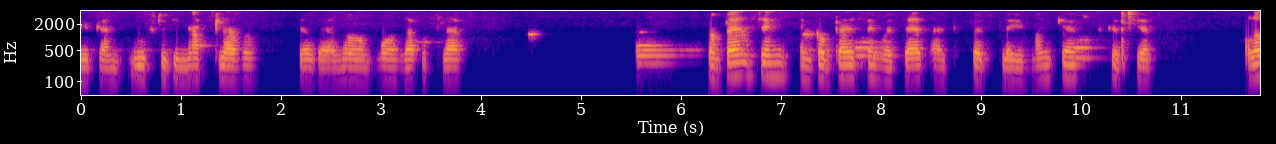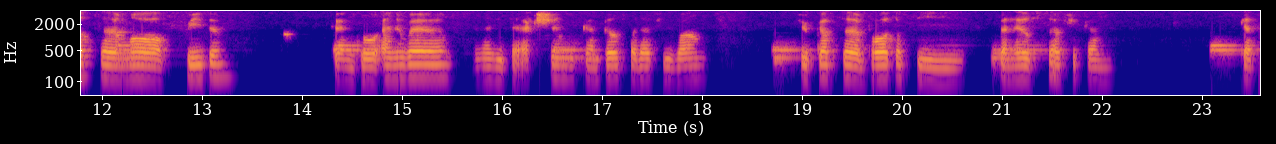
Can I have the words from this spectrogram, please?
You can move to the next level until there are no more levels left. Comparing in comparison with that, I prefer to play Minecraft because you have a lot uh, more freedom You can go anywhere in any direction, you can build whatever you want. If you got uh, bored of the vanilla stuff, you can get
